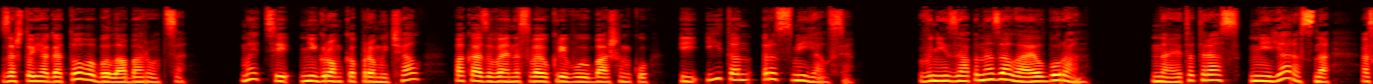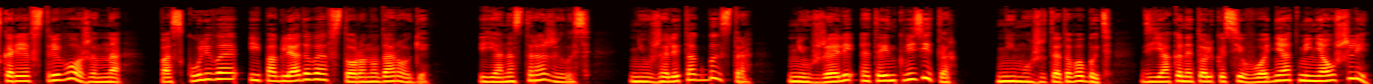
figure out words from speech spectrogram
за что я готова была бороться. Мэтти негромко промычал, показывая на свою кривую башенку, и Итан рассмеялся. Внезапно залаял буран. На этот раз не яростно, а скорее встревоженно, поскуливая и поглядывая в сторону дороги. Я насторожилась. Неужели так быстро? Неужели это инквизитор? Не может этого быть. Дьяконы только сегодня от меня ушли.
